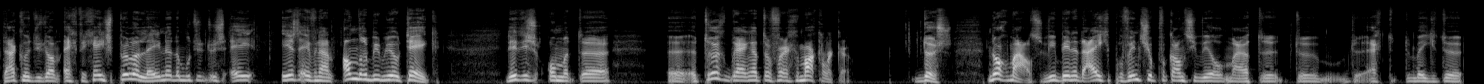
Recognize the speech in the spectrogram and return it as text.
Daar kunt u dan echter geen spullen lenen, dan moet u dus e- eerst even naar een andere bibliotheek. Dit is om het, eh, eh, het terugbrengen te vergemakkelijken. Dus, nogmaals, wie binnen de eigen provincie op vakantie wil, maar het echt een beetje te,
